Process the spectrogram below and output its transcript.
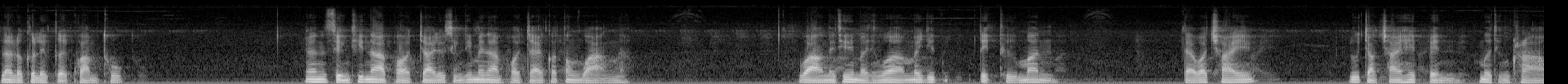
แล้วเราก็เลยเกิดความทุกข์งั้นสิ่งที่น่าพอใจหรือสิ่งที่ไม่น่าพอใจก็ต้องวางนะ วางในที่นี้หมายถึงว่าไม่ยึดติดถือมั่น แต่ว่าใช้รู้จักใช้ให้เป็นเมื่อถึงคราว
